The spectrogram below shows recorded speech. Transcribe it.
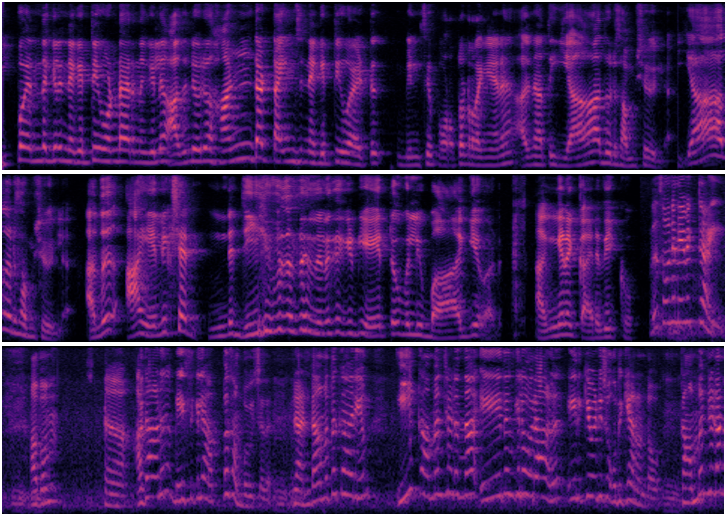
ഇപ്പൊ എന്തെങ്കിലും നെഗറ്റീവ് ഉണ്ടായിരുന്നെങ്കിൽ അതിന്റെ ഒരു ഹൺഡ്രഡ് ടൈംസ് നെഗറ്റീവായിട്ട് ആയിട്ട് ബിൻസി പുറത്തോട്ട് ഇറങ്ങിയാന് അതിനകത്ത് യാതൊരു സംശയമില്ല യാതൊരു സംശയമില്ല അത് ആ എവിക്ഷൻ നിന്റെ ജീവിതത്തിൽ നിനക്ക് കിട്ടിയ ഏറ്റവും വലിയ ഭാഗ്യമാണ്. അങ്ങനെ കരുതിക്കോ. എവിക്റ്റ് ആയി. അപ്പം അതാണ് ബേസിക്കലി അപ്പൊ സംഭവിച്ചത്. രണ്ടാമത്തെ കാര്യം ഈ കമന്റ് ഇടുന്ന ഏതെങ്കിലും ഒരാൾ എനിക്ക് വേണ്ടി ചോദിക്കാനുണ്ടോ? കമന്റ് ഇടാൻ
